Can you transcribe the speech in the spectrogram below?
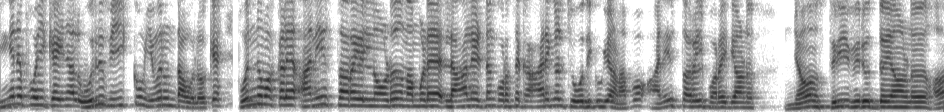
ഇങ്ങനെ പോയി കഴിഞ്ഞാൽ ഒരു വീക്കും ഇവൻ ഉണ്ടാവുമല്ലോ ഓക്കെ പൊന്നുമക്കളെ അനീസ് തറയിലിനോട് നമ്മുടെ ലാലേട്ടൻ കുറച്ച് കാര്യങ്ങൾ ചോദിക്കുകയാണ്. അപ്പോൾ അനീസ് തറയിൽ പറയുകയാണ് ഞാൻ സ്ത്രീ വിരുദ്ധയാണ് ആ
